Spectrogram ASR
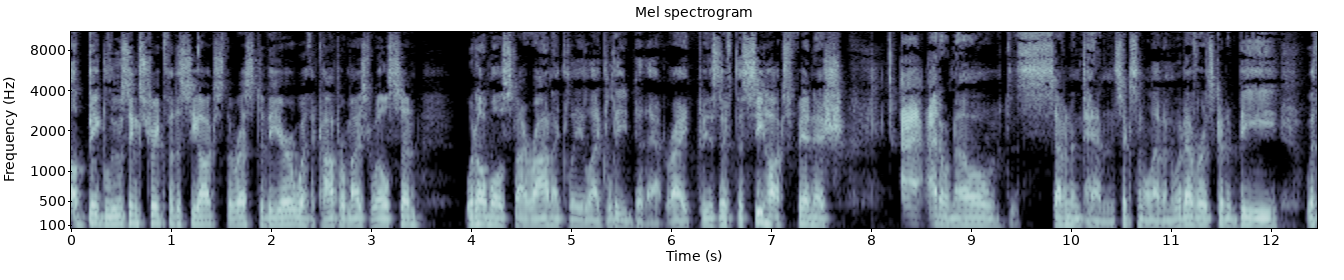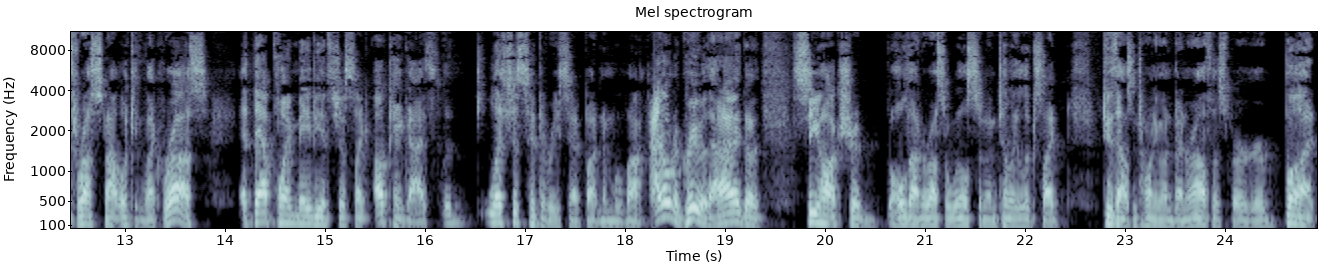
a big losing streak for the Seahawks the rest of the year with a compromised Wilson would almost ironically like lead to that, right? Because if the Seahawks finish, I, I don't know, seven and 10, 6 and eleven, whatever it's going to be, with Russ not looking like Russ, at that point, maybe it's just like, okay, guys, let's just hit the reset button and move on. I don't agree with that. I think the Seahawks should hold on to Russell Wilson until he looks like 2021 Ben Roethlisberger, but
